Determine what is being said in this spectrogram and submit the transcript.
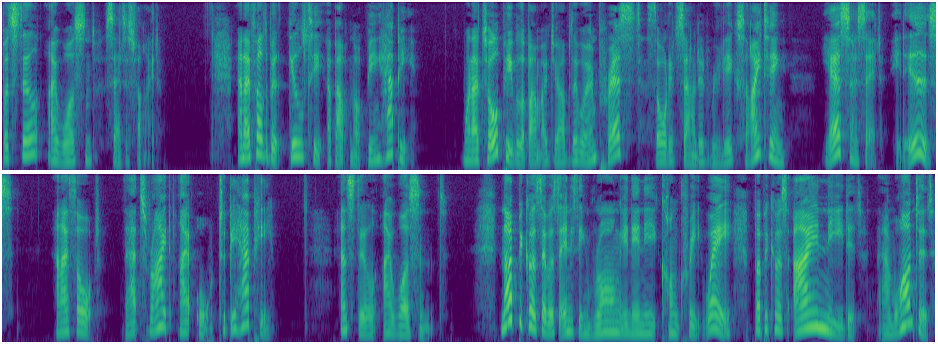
But still, I wasn't satisfied. And I felt a bit guilty about not being happy. When I told people about my job, they were impressed, thought it sounded really exciting. Yes, I said, it is. And I thought, that's right, I ought to be happy. And still, I wasn't. Not because there was anything wrong in any concrete way, but because I needed and wanted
